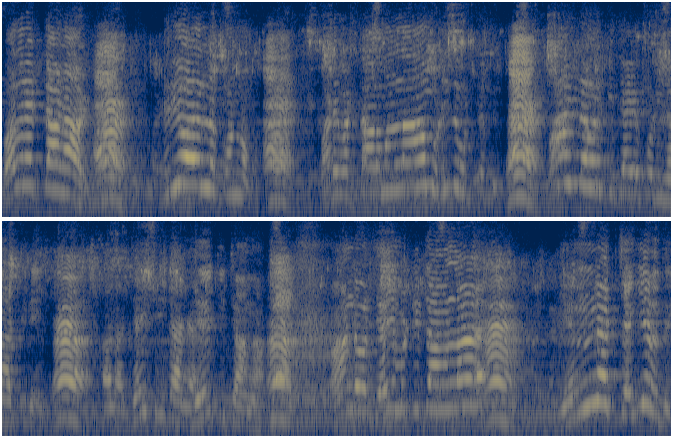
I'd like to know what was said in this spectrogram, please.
பதினெட்டாம் நாள் ஆ. துரியோதனை கொன்னோம் ஆ. படைவட்டாளமெல்லாம் முடிந்து விட்டது. பாண்டவருக்கு ஜெயப்படி. ஆனா ஜெயிச்சிட்டாங்க ஜெயிச்சிட்டாங்க. பாண்டவர் ஜெயம் விட்டுட்டாங்கல்ல. என்ன செய்யறது.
